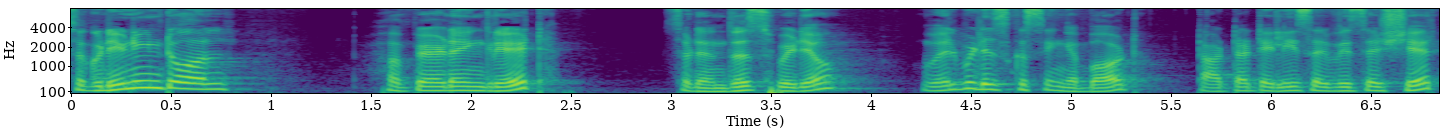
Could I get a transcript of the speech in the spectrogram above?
So good evening to all. Hope you're doing great. So in this video, we'll be discussing about Tata Teleservices share.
